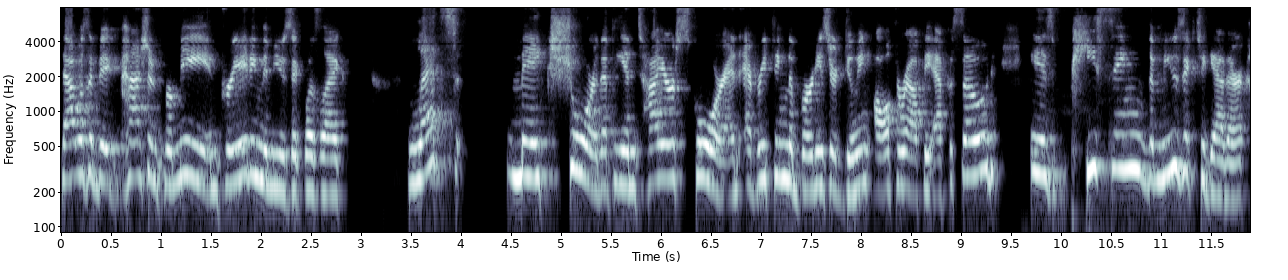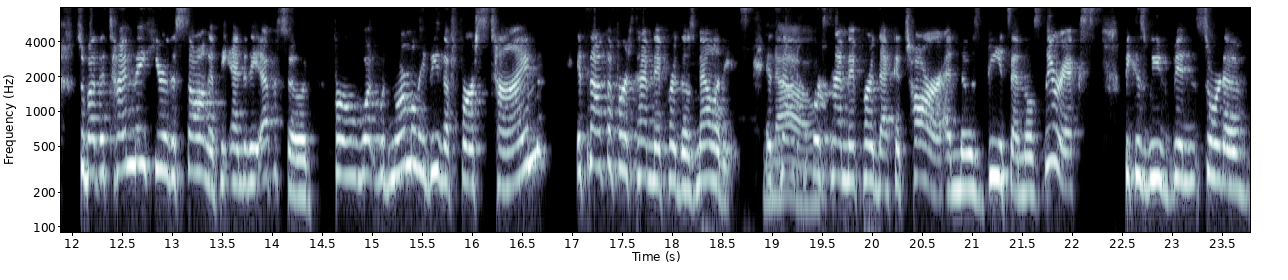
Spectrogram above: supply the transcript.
that was a big passion for me in creating the music. Was like, let's make sure that the entire score and everything the birdies are doing all throughout the episode is piecing the music together. So by the time they hear the song at the end of the episode, for what would normally be the first time. It's not the first time they've heard those melodies. It's not the first time they've heard that guitar and those beats and those lyrics because we've been sort of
